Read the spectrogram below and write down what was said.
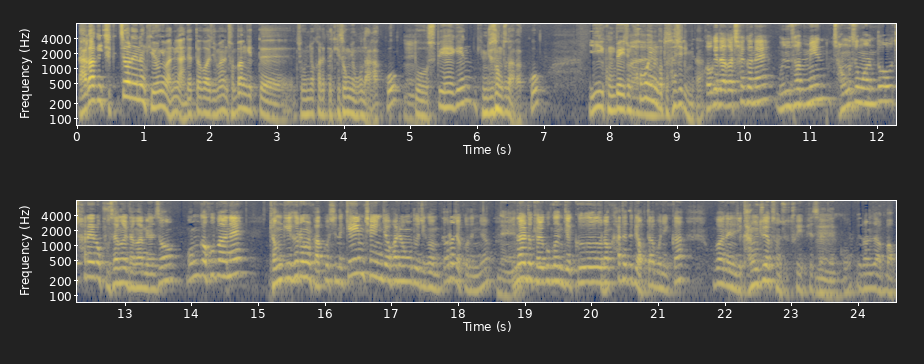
나가기 직전에는 기용이 많이 안 됐다고 하지만 전반기 때 좋은 역할을 했던 기성용도 나갔고 네. 또 수비 핵인 김주성도 나갔고 이 공백이 좀커 네. 보이는 것도 사실입니다. 거기다가 최근에 문선민, 정승원도 차례로 부상을 당하면서 뭔가 후반에 경기 흐름을 바꿀 수 있는 게임 체인저 활용도 지금 떨어졌거든요. 네. 이날도 결국은 이제 그런 카드들이 없다 보니까 후반에 이제 강주혁 선수 투입했어야 음. 됐고 이런 뭐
